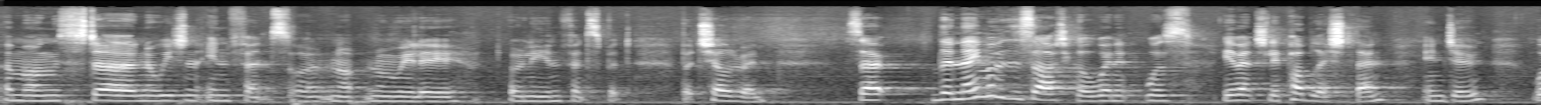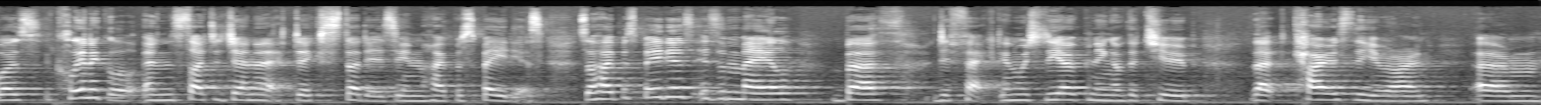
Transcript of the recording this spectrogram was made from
amongst uh, Norwegian infants, or not, really only infants, but, but children. So the name of this article, when it was eventually published then in June, was Clinical and Cytogenetic Studies in Hypospadias. So hypospadias is a male birth defect in which the opening of the tube that carries the urine um,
